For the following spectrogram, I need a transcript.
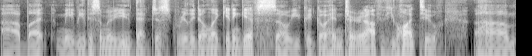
uh, but maybe there's some of you that just really don't like getting gifts, so you could go ahead and turn it off if you want to. Um,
